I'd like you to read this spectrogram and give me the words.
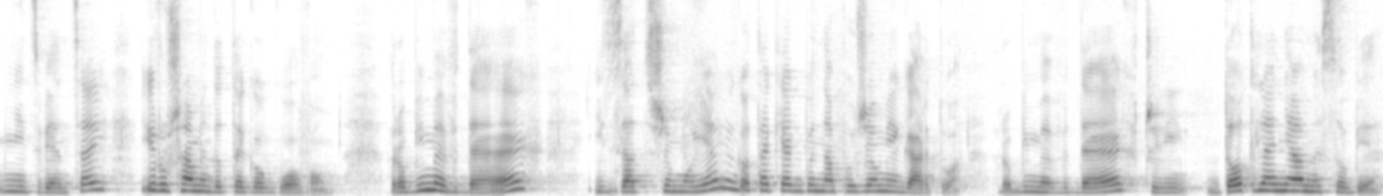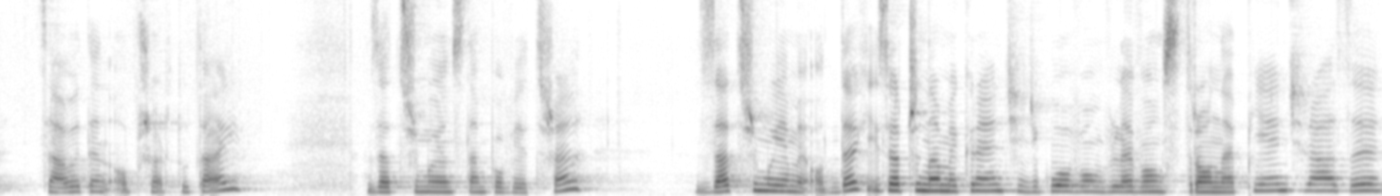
Nic więcej. I ruszamy do tego głową. Robimy wdech i zatrzymujemy go tak jakby na poziomie gardła. Robimy wdech, czyli dotleniamy sobie cały ten obszar tutaj, zatrzymując tam powietrze. Zatrzymujemy oddech i zaczynamy kręcić głową w lewą stronę pięć razy,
